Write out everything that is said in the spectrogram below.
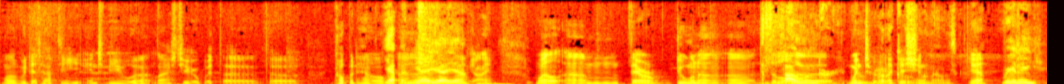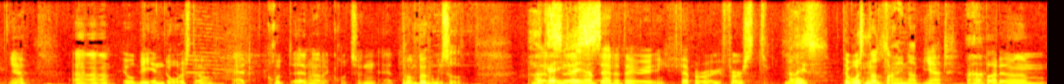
Well, we did have the interview uh, last year with uh, the Copenhagen Yep, uh, yeah, yeah, yeah. guy. Well, um, they're doing a, a The little founder. uh, winter What cool edition. was. yeah, Really? yeah. Uh, it will be indoors though at Krut, uh, not at Krutsen, at Pumpehuset. And Okay, that's, yeah, yeah. Saturday, February first. Nice. There wasn't a lineup yet, Uh-huh. but um,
